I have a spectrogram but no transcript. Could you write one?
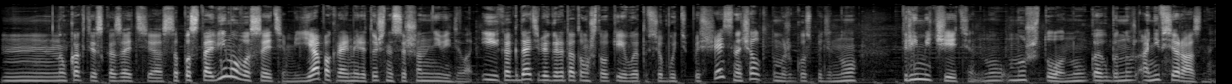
ну, как тебе сказать, э, сопоставимого с этим я, по крайней мере, точно совершенно не видела. И когда тебе говорят о том, что, окей, вы это все будете посещать, сначала ты думаешь, господи, ну, три мечети, ну, ну что, ну, как бы, ну, они все разные.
